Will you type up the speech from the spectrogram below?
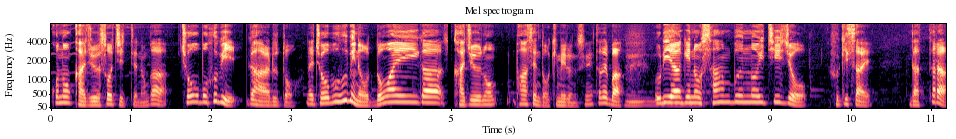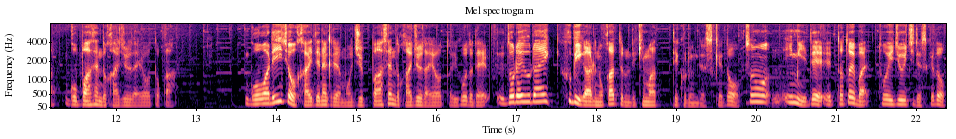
この加重措置っていうのが、帳簿不備があると。で帳簿不備の度合いが加重のパーセントを決めるんですね。例えば、うん売上の3分の1以上不記載だったら5%加重だよとか、5割以上書いてなければもう10%加重だよということで、どれぐらい不備があるのかっていうので決まってくるんですけど、その意味で、例えば問い11ですけど、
